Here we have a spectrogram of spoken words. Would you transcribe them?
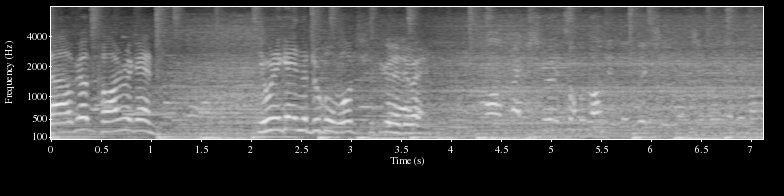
No, we'll be on the corner again. You want to get in the double wood if you're going to do it. Oh, thanks. Just go to top of landing, but literally, literally, get him on.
